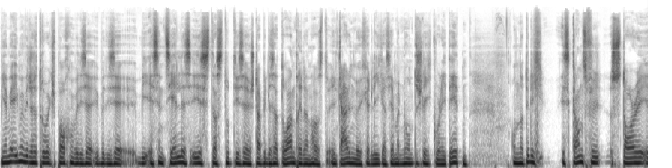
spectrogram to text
wir haben ja immer wieder schon darüber gesprochen, über diese, über diese, wie essentiell es ist, dass du diese Stabilisatoren drinnen hast, egal in welcher Liga, sie haben halt nur unterschiedliche Qualitäten. Und natürlich ist ganz viel Story,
